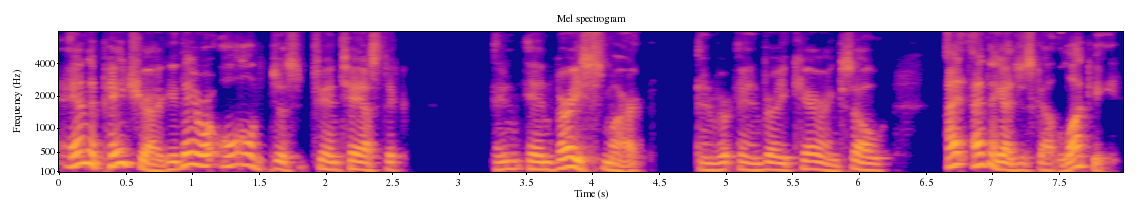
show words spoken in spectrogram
and the patriarchy. They were all just fantastic, and and very smart and and very caring. So I, I think I just got lucky.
